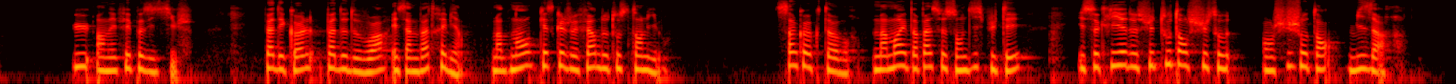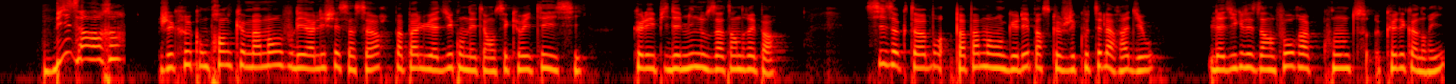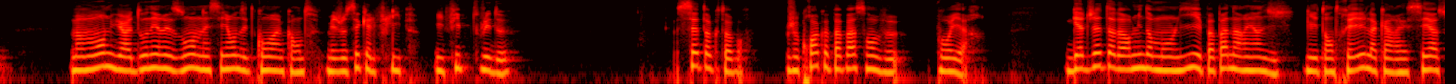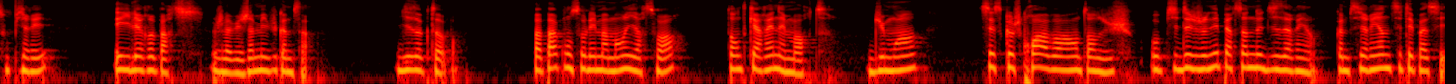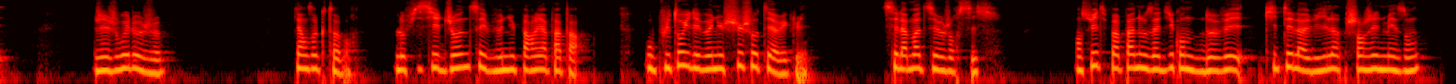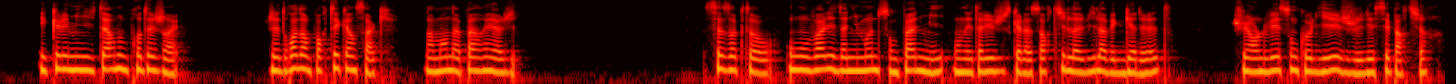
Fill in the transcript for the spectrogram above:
eu un effet positif. Pas d'école, pas de devoirs, et ça me va très bien. Maintenant, qu'est-ce que je vais faire de tout ce temps libre? 5 octobre, maman et papa se sont disputés. Ils se criaient dessus tout en, chucho- en chuchotant. Bizarre. Bizarre J'ai cru comprendre que maman voulait aller chez sa sœur. Papa lui a dit qu'on était en sécurité ici, que l'épidémie nous atteindrait pas. 6 octobre, papa m'a engueulé parce que j'écoutais la radio. Il a dit que les infos racontent que des conneries. Maman lui a donné raison en essayant d'être convaincante, mais je sais qu'elle flippe. Ils flippent tous les deux. 7 octobre. Je crois que papa s'en veut, pour hier. Gadget a dormi dans mon lit et papa n'a rien dit. Il est entré, l'a caressé, a soupiré, et il est reparti. Je l'avais jamais vu comme ça. 10 octobre. Papa consolait maman hier soir. Tante Karen est morte. Du moins, c'est ce que je crois avoir entendu. Au petit déjeuner, personne ne disait rien, comme si rien ne s'était passé. J'ai joué le jeu. 15 octobre. L'officier Jones est venu parler à papa. Ou plutôt, il est venu chuchoter avec lui. C'est la mode ces jours-ci. Ensuite, papa nous a dit qu'on devait quitter la ville, changer de maison, et que les militaires nous protégeraient. J'ai droit d'emporter qu'un sac. Maman n'a pas réagi. 16 octobre. Où on va, les animaux ne sont pas admis. On est allé jusqu'à la sortie de la ville avec Gadget. Je lui ai enlevé son collier et je l'ai laissé partir.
